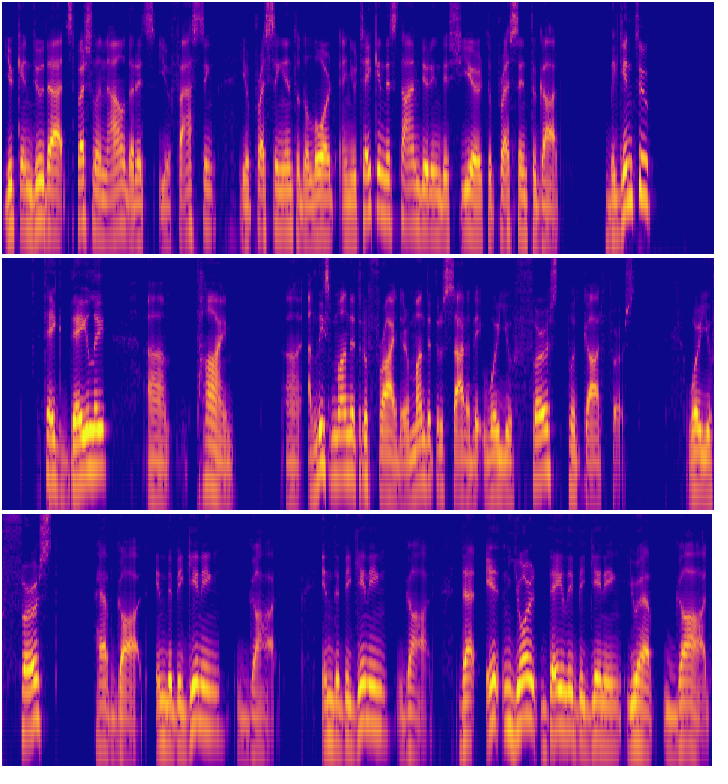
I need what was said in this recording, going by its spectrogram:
You can do that, especially now that it's you're fasting, you're pressing into the Lord, and you're taking this time during this year to press into God. Begin to take daily um, time, uh, at least Monday through Friday or Monday through Saturday, where you first put God first where you first have God. In the beginning, God. In the beginning, God. That in your daily beginning, you have God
